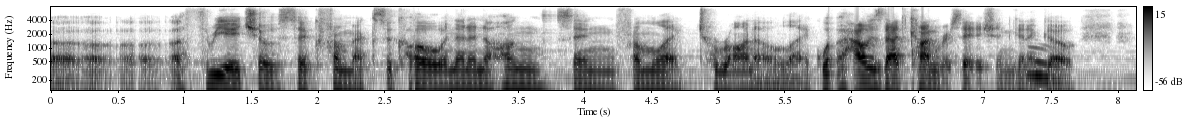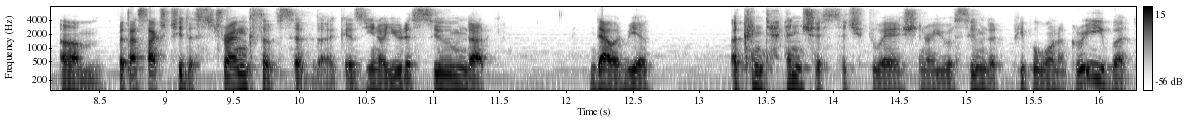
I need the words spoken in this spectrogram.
uh, a 3HO Sikh from Mexico and then an a Nihang Singh from like Toronto. Like, wh- how is that conversation going to mm. go? Um, but that's actually the strength of Sidak is, you know, you'd assume that that would be a, a contentious situation or you assume that people won't agree. But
